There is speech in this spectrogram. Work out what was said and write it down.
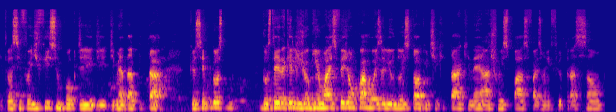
Então, assim, foi difícil um pouco de, de, de me adaptar, porque eu sempre gost, gostei daquele joguinho mais feijão com arroz ali, o dois toques, o tic-tac, né? Acha um espaço, faz uma infiltração.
